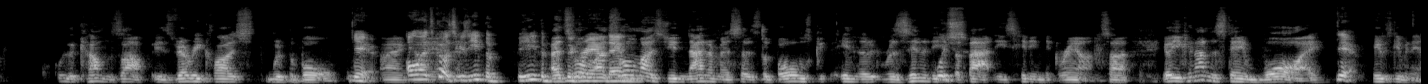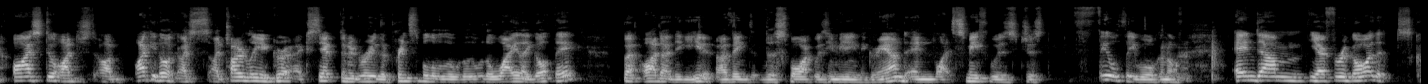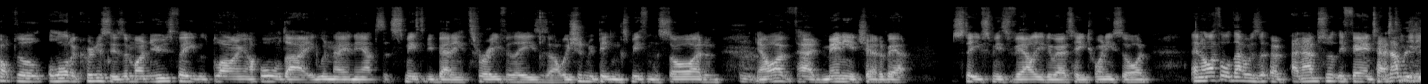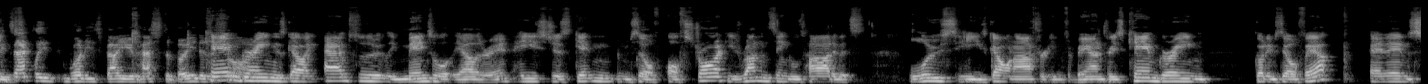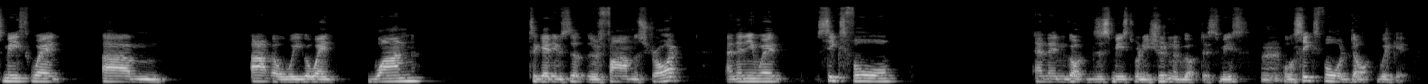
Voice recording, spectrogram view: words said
that comes up is very close with the ball. yeah. Okay, Oh, it's good because he hit the he hit the, It's, the al- ground it's almost unanimous as the ball's in the vicinity Which- of the bat, he's hitting the ground. So you, know, you can understand why yeah. he was given out. I still, I just, um, I can look. I, I totally agree, accept and agree the principle of the, the way they got there, but I don't think he hit it. I think that the spike was him hitting the ground, and like Smith was just filthy walking off. And um, yeah, for a guy that's copped a, a lot of criticism, my news feed was blowing up all day when they announced that Smith would be batting at three for these. Uh, we shouldn't be picking Smith in the side, and Mm. you know I've had many a chat about Steve Smith's value to our T20 side, and I thought that was a, an absolutely And fantastic. that was innings. exactly what his value has to be to Cam. Green is going absolutely mental at the other end. He's just getting himself off strike. He's running singles hard. If it's loose, he's going after it in for boundaries. Cam Green got himself out, and then Smith went um, up, or we went one to get him to farm the strike, and then he went six four, and then got dismissed when he shouldn't have got dismissed, Hmm. or six four dot wicket.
